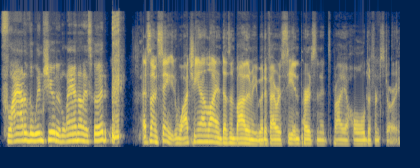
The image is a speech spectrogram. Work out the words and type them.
fly out of the windshield and land on his hood, That's what I'm saying. Watching it online, it doesn't bother me. But if I were to see it in person, it's probably a whole different story.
